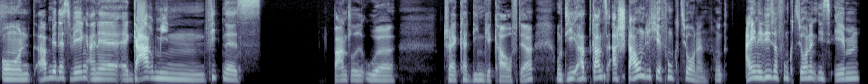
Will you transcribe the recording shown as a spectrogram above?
Und haben mir deswegen eine äh, Garmin Fitness Bundle Uhr Tracker Ding gekauft, ja. Und die hat ganz erstaunliche Funktionen. Und eine dieser Funktionen ist eben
